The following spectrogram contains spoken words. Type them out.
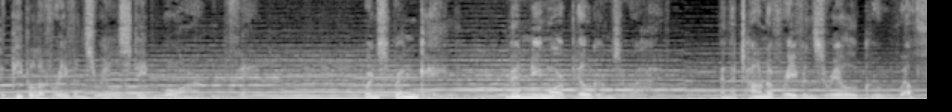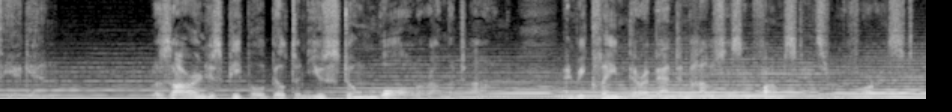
the people of Raven's Rill stayed warm and fed. When spring came, many more pilgrims arrived, and the town of Raven's Rill grew wealthy again. Lazar and his people built a new stone wall around the town, and reclaimed their abandoned houses and farmsteads from the forest.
